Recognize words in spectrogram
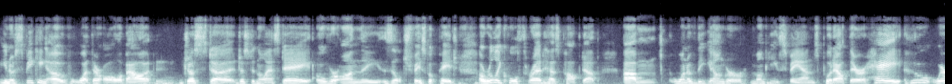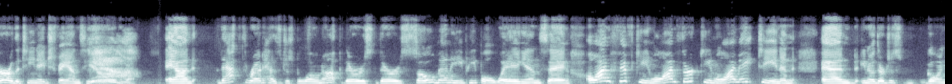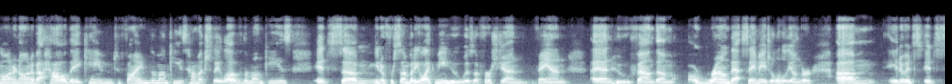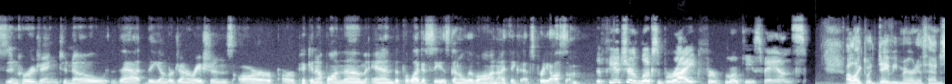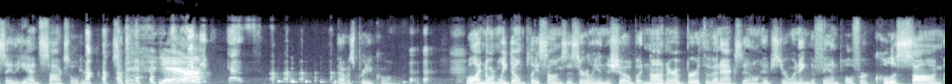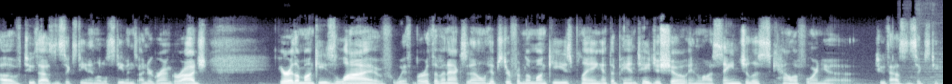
you know, speaking of what they're all about, just uh, just in the last day, over on the Zilch Facebook page, a really cool thread has popped up. Um, one of the younger Monkees fans put out there, "Hey, who? Where are the teenage fans here?" Yeah. and that thread has just blown up there's there's so many people weighing in saying oh i'm 15 well i'm 13 well i'm 18 and and you know they're just going on and on about how they came to find the monkees how much they love the monkees it's um you know for somebody like me who was a first gen fan and who found them around that same age a little younger um you know it's it's encouraging to know that the younger generations are are picking up on them and that the legacy is going to live on i think that's pretty awesome The future looks bright for Monkees fans. I liked what Davy Meredith had to say that he had socks holder. Yeah. Right? yes That was pretty cool. Well, I normally don't play songs this early in the show, but in honor of Birth of an Accidental Hipster winning the fan poll for coolest song of 2016 in Little Steven's Underground Garage, here are the Monkees live with Birth of an Accidental Hipster from the Monkees playing at the Pantages Show in Los Angeles, California, 2016.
